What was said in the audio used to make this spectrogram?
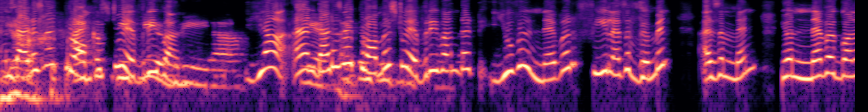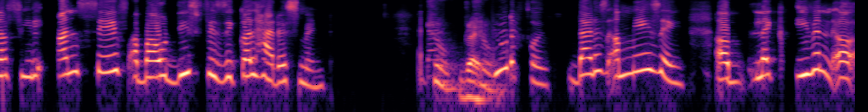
And that is my promise to everyone. agree, yeah. yeah and that Yes, is I my promise to everyone that you will never feel as a woman as a man you're never gonna feel unsafe about this physical harassment. And that True, Right. true. beautiful. That is amazing. Uh, like even uh,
